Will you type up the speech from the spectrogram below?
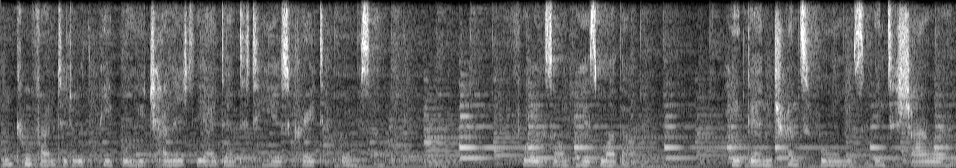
When confronted with people who challenge the identity he has created for himself, for example, his mother, he then transforms into Chiron.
